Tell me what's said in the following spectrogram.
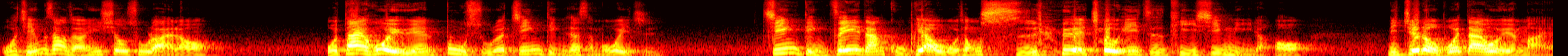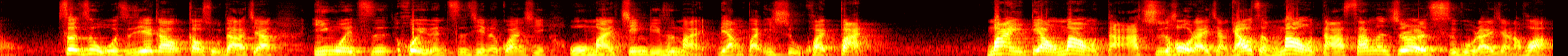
我节目上早已经秀出来了。我带会员部署了金鼎在什么位置？金鼎这一档股票，我从十月就一直提醒你了哦。你觉得我不会带会员买哦？甚至我直接告告诉大家，因为资会员资金的关系，我买金鼎是买两百一十五块半，卖掉茂达之后来讲，调整茂达三分之二的持股来讲的话，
